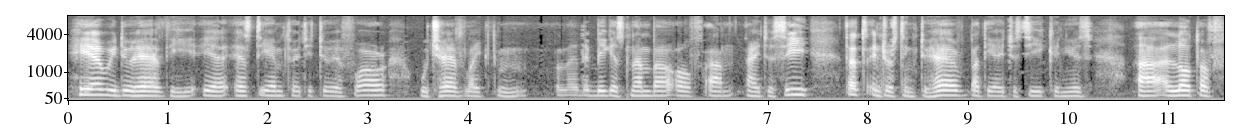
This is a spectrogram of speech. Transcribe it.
Here we do have the uh, STM32F4 which have like the, the biggest number of um, I2C that's interesting to have but the I2C can use uh, a lot of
